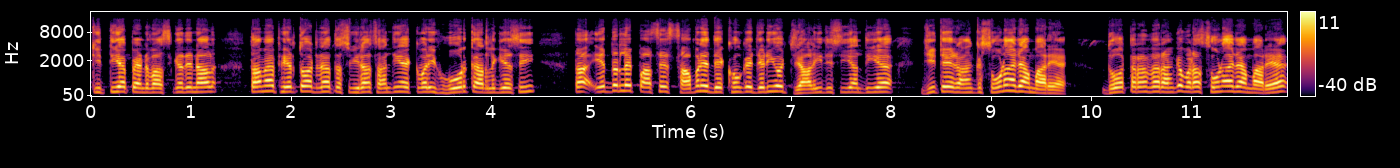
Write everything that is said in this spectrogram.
ਕੀਤੀ ਆ ਪਿੰਡ ਵਾਸੀਆਂ ਦੇ ਨਾਲ। ਤਾਂ ਮੈਂ ਫਿਰ ਤੁਹਾਡੇ ਨਾਲ ਤਸਵੀਰਾਂ ਸਾਂਝੀਆਂ ਇੱਕ ਵਾਰੀ ਹੋਰ ਕਰ ਲਈਏ ਅਸੀਂ। ਤਾਂ ਇਧਰਲੇ ਪਾਸੇ ਸਾਹਮਣੇ ਦੇਖੋਗੇ ਜਿਹੜੀ ਉਹ ਜਾਲੀ ਦਿਸੀ ਜਾਂਦੀ ਹੈ ਜਿੱਤੇ ਰੰਗ ਸੋਹਣਾ ਜਿਹਾ ਮਾਰਿਆ ਦੋ ਤਰ੍ਹਾਂ ਦਾ ਰੰਗ ਬੜਾ ਸੋਹਣਾ ਜਿਹਾ ਮਾਰਿਆ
